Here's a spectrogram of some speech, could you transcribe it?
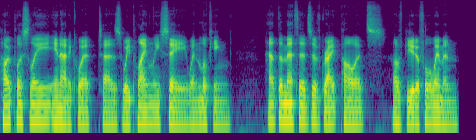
hopelessly inadequate as we plainly see when looking at the methods of great poets, of beautiful women,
